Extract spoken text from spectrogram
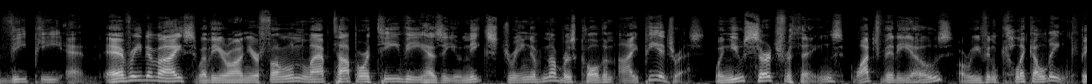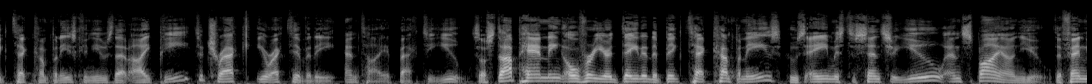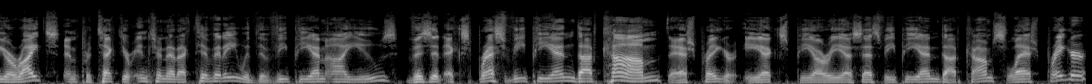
VPN. Every device, whether you're on your phone, laptop, or TV, has a unique string of numbers called an IP address. When you search search for things, watch videos, or even click a link. Big tech companies can use that IP to track your activity and tie it back to you. So stop handing over your data to big tech companies whose aim is to censor you and spy on you. Defend your rights and protect your internet activity with the VPN I use. Visit expressvpn.com dash Prager, E-X-P-R-E-S-S-V-P-N.com slash Prager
